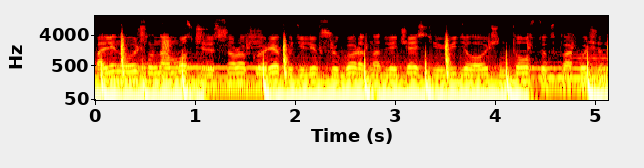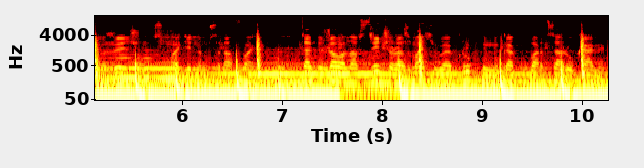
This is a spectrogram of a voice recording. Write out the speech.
Полина вышла на мост через широкую реку, делившую город на две части, и увидела очень толстую, всклокоченную женщину в самодельном сарафане. Та бежала навстречу, размахивая крупными, как у борца, руками.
